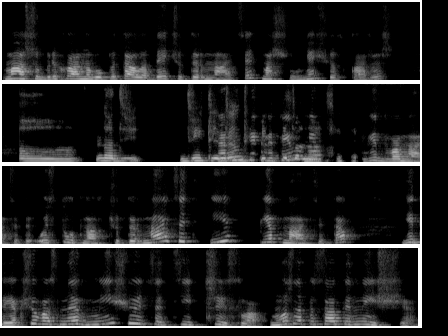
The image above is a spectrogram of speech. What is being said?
Машу Брюханову питала, де 14. Машуня, що скажеш? На дві, дві клітинки дві клітинки 12. від 12. Ось тут у нас 14 і 15, так? Діти, якщо у вас не вміщуються ці числа, можна писати нижче.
